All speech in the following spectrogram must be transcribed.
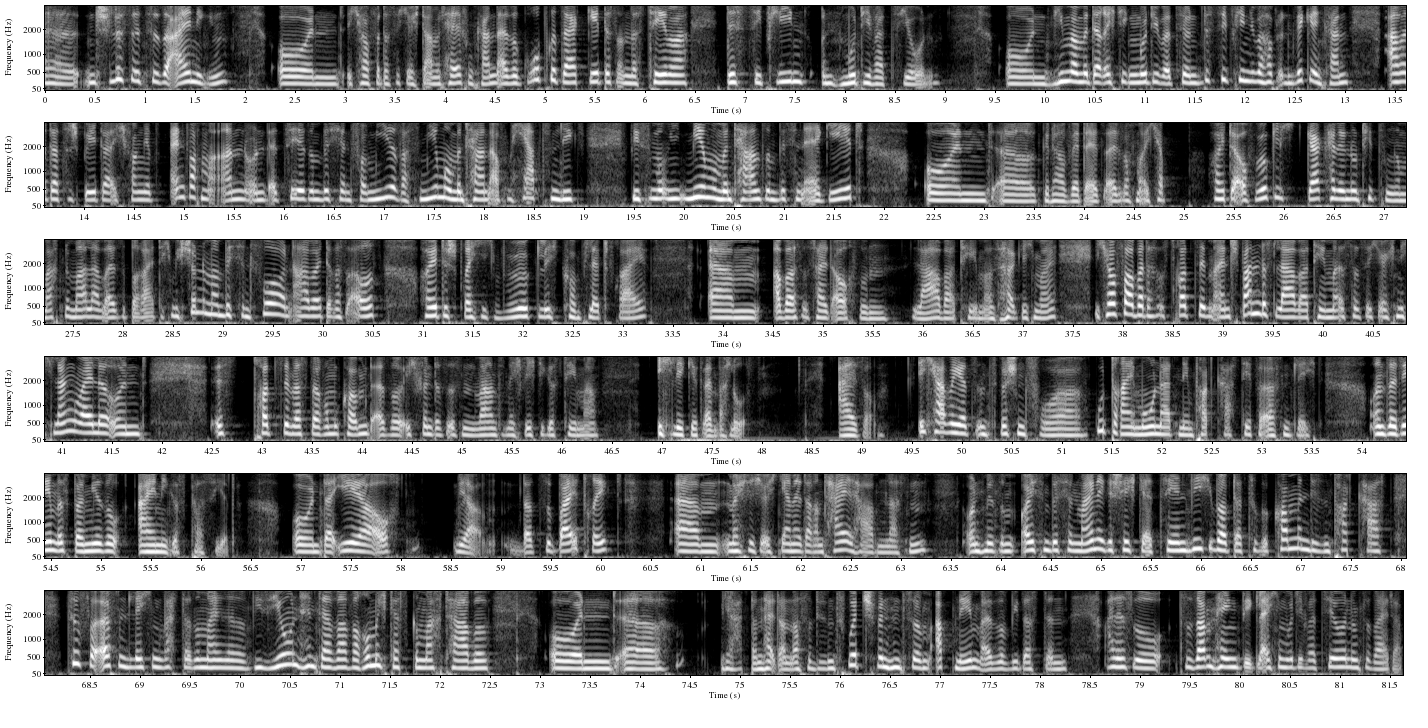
äh, ein Schlüssel zu so einigen. Und ich hoffe, dass ich euch damit helfen kann. Also grob gesagt geht es um das Thema Disziplin und Motivation. Und wie man mit der richtigen Motivation Disziplin überhaupt entwickeln kann. Aber dazu später. Ich fange jetzt einfach mal an und erzähle so ein bisschen von mir, was mir momentan auf dem Herzen liegt, wie es mir momentan so ein bisschen ergeht. Und äh, genau, werde jetzt einfach mal, ich habe heute auch wirklich gar keine Notizen gemacht. Normalerweise bereite ich mich schon immer ein bisschen vor und arbeite was aus. Heute spreche ich wirklich komplett frei. Ähm, aber es ist halt auch so ein Laberthema, sag ich mal. Ich hoffe aber, dass es trotzdem ein spannendes Laberthema ist, dass ich euch nicht langweile und ist trotzdem was bei rumkommt. Also ich finde, das ist ein wahnsinnig wichtiges Thema. Ich lege jetzt einfach los. Also, ich habe jetzt inzwischen vor gut drei Monaten den Podcast hier veröffentlicht und seitdem ist bei mir so einiges passiert. Und da ihr ja auch ja, dazu beiträgt, ähm, möchte ich euch gerne daran teilhaben lassen und mir so, euch so ein bisschen meine Geschichte erzählen, wie ich überhaupt dazu gekommen bin, diesen Podcast zu veröffentlichen, was da so meine Vision hinter war, warum ich das gemacht habe und äh, ja, dann halt auch noch so diesen Switch finden zum Abnehmen, also wie das denn alles so zusammenhängt, die gleiche Motivation und so weiter.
